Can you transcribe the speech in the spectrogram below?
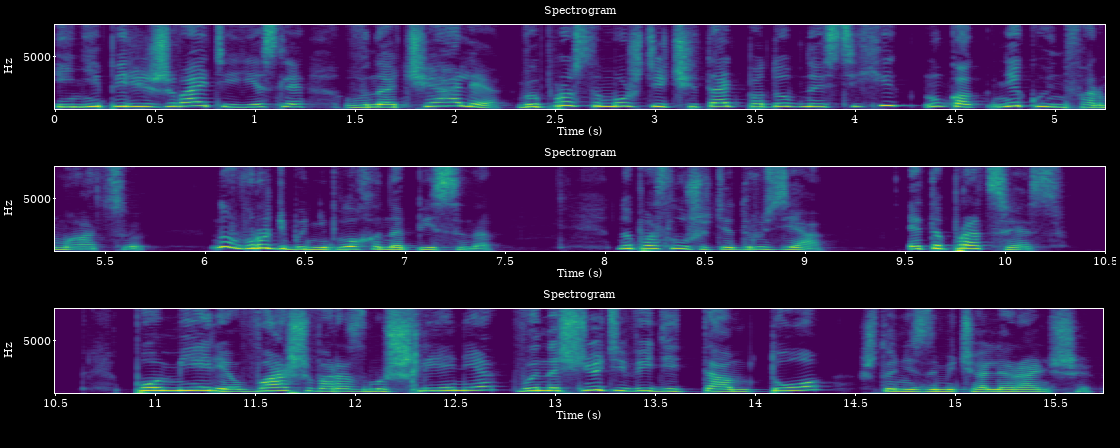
И не переживайте, если в начале вы просто можете читать подобные стихи, ну, как некую информацию. Ну, вроде бы неплохо написано. Но послушайте, друзья, это процесс. По мере вашего размышления вы начнете видеть там то, что не замечали раньше.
